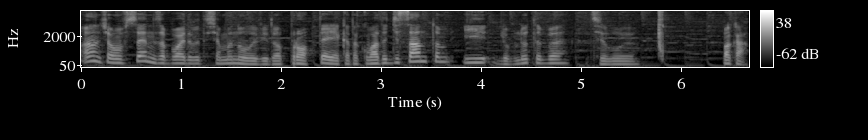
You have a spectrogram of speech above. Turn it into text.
А на цьому все. Не забувай дивитися минуле відео про те, як атакувати десантом. І люблю тебе, цілую. Пока.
